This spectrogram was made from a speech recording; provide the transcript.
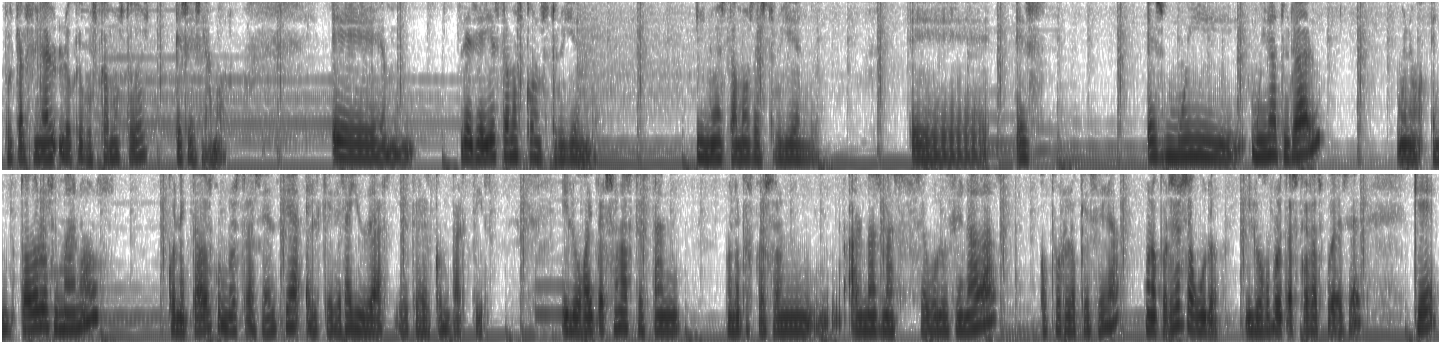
Porque al final lo que buscamos todos es ese amor. Em, desde ahí estamos construyendo y no estamos destruyendo. Eh, es, es muy, muy natural, bueno, en todos los humanos conectados con nuestra esencia, el querer ayudar y el querer compartir. Y luego hay personas que están bueno, pues, pues son almas más evolucionadas o por lo que sea. Bueno, por eso seguro. Y luego por otras cosas puede ser que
